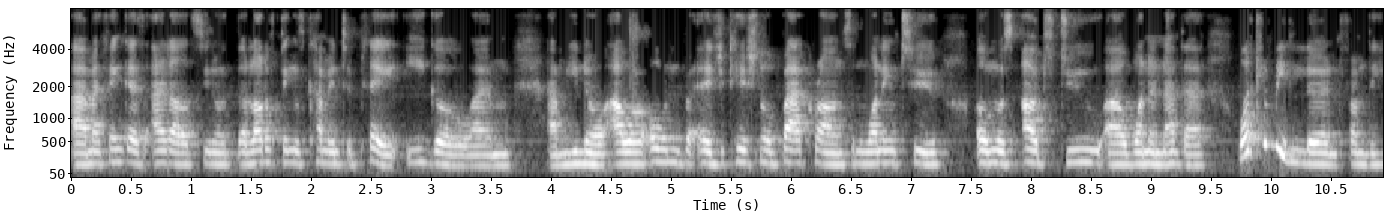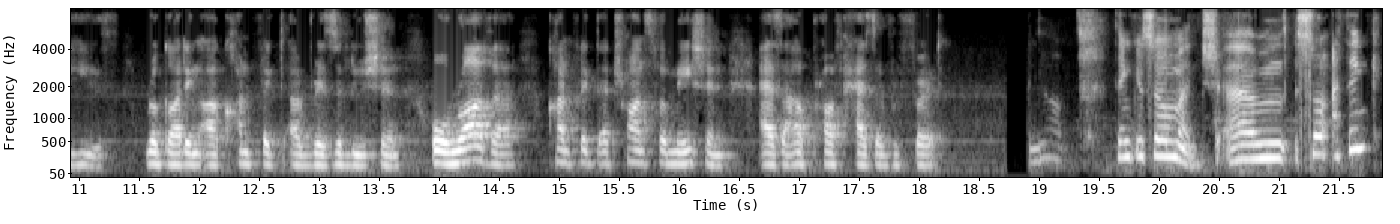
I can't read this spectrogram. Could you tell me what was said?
um, I think as adults, you know, a lot of things come into play: ego, um, um you know, our own educational backgrounds, and wanting to almost outdo uh, one another. What can we learn from the youth regarding our conflict uh, resolution, or rather, conflict uh, transformation, as our prof has referred? Yeah, thank you so much. Um, so I think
